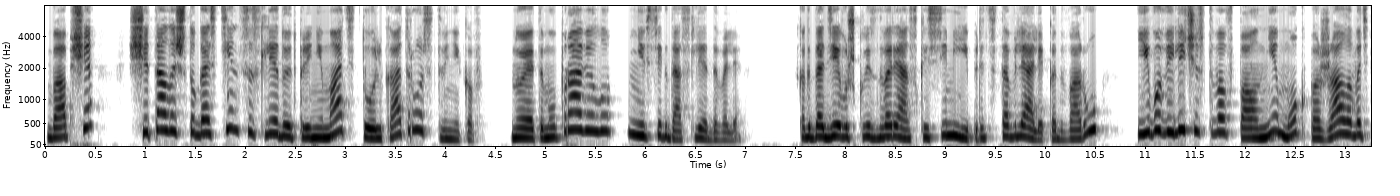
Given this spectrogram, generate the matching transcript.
Вообще, считалось, что гостинцы следует принимать только от родственников, но этому правилу не всегда следовали. Когда девушку из дворянской семьи представляли ко двору, его величество вполне мог пожаловать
